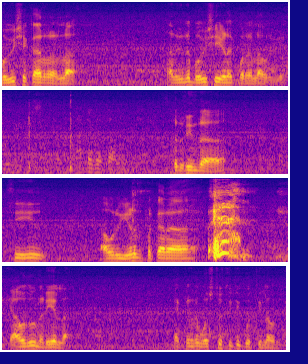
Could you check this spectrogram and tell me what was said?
ಭವಿಷ್ಯಕಾರರಲ್ಲ. ಅದರಿಂದ ಭವಿಷ್ಯ ಹೇಳಕ್ಕೆ ಬರಲ್ಲ ಅವರಿಗೆ. ಅದರಿಂದ ಸಿ ಅವರು ಹೇಳಿದ ಪ್ರಕಾರ ಯಾವುದೂ ನಡೆಯಲ್ಲ. ಯಾಕಂದರೆ ವಸ್ತುಸ್ಥಿತಿ ಗೊತ್ತಿಲ್ಲ ಅವರಿಗೆ.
